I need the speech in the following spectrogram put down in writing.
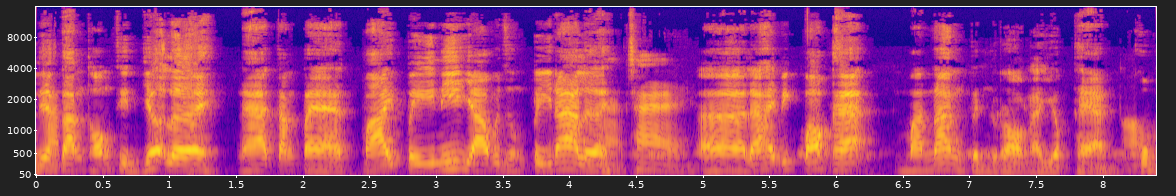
เลือกตั้งท้องถิ่นเยอะเลยนะฮะตั้งแต่ปลายปีนี้ยาวไปถึงปีหน้าเลยอ่าใช่เออแล้วให้บิ๊กป๊อกฮะมานั่งเป็นรองนายกแทนอ๋อคุม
